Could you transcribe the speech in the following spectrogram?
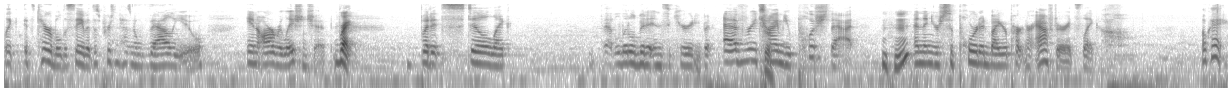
like it's terrible to say but this person has no value in our relationship Right. but it's still like that little bit of insecurity. But every time you push that, mm-hmm. and then you're supported by your partner after, it's like, okay,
